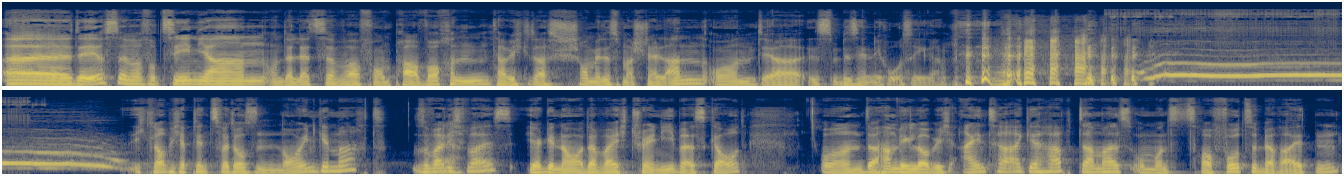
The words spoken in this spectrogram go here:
Äh, der erste war vor zehn Jahren und der letzte war vor ein paar Wochen. Da habe ich gedacht, schau mir das mal schnell an und der ist ein bisschen in die Hose gegangen. ich glaube, ich habe den 2009 gemacht, soweit ja. ich weiß. Ja, genau, da war ich Trainee bei Scout. Und da haben wir, glaube ich, einen Tag gehabt damals, um uns darauf vorzubereiten.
